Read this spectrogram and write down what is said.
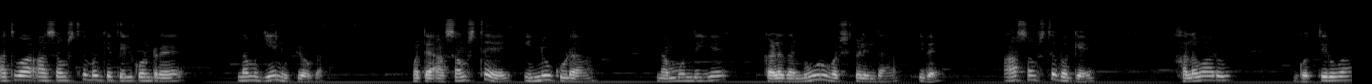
ಅಥವಾ ಆ ಸಂಸ್ಥೆ ಬಗ್ಗೆ ತಿಳ್ಕೊಂಡ್ರೆ ನಮಗೇನು ಉಪಯೋಗ? ಮತ್ತು ಆ ಸಂಸ್ಥೆ ಇನ್ನೂ ಕೂಡ ನಮ್ಮೊಂದಿಗೆ ಕಳೆದ ನೂರು ವರ್ಷಗಳಿಂದ ಇದೆ. ಆ ಸಂಸ್ಥೆ ಬಗ್ಗೆ ಹಲವಾರು ಗೊತ್ತಿರುವ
